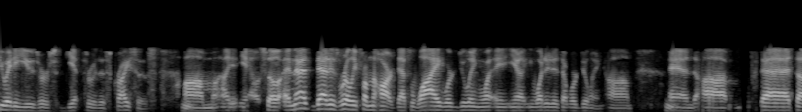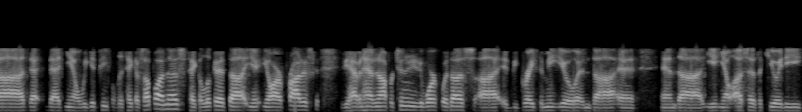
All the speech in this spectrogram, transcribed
QAD users get through this crisis. Hmm. Um, I, you know, so and that that is really from the heart. That's why we're doing what you know what it is that we're doing. Um, hmm. and um, that uh, that that you know we get people to take us up on this, take a look at uh, you, you know our products. If you haven't had an opportunity to work with us, uh, it'd be great to meet you and uh, and, and uh, you, you know us as a QAD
